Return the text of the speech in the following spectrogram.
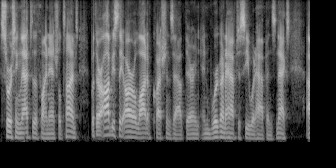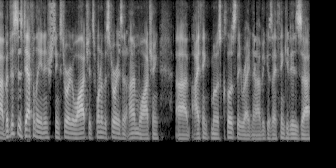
sourcing that to the Financial Times. But there obviously are a lot of questions out there, and, and we're going to have to see what happens next. Uh, but this is definitely an interesting story to watch. It's one of the stories that I'm watching, uh, I think, most closely right now because I think it is, uh,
